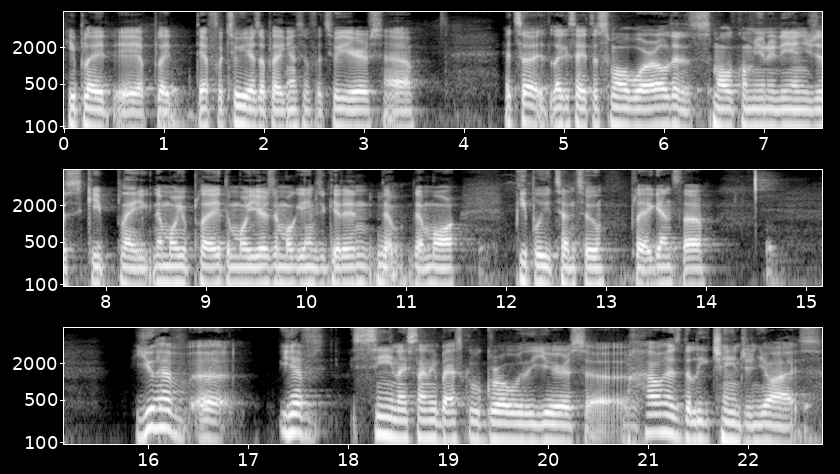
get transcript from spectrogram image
He played uh, played there for two years. I played against him for two years. Uh, it's a like I say, it's a small world and it's a small community, and you just keep playing. The more you play, the more years, the more games you get in, the, the more people you tend to play against. Uh, you have uh, you have seen Icelandic basketball grow over the years. Uh, how has the league changed in your eyes?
